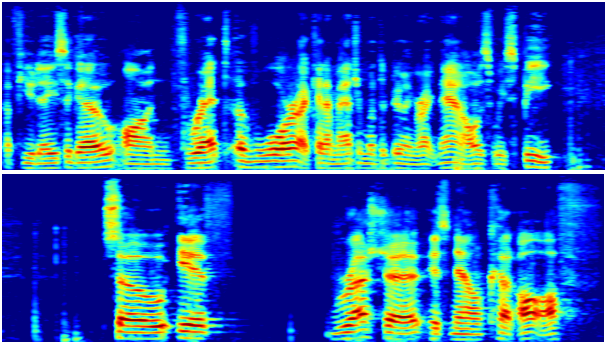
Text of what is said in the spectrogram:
a few days ago on threat of war. I can't imagine what they're doing right now as we speak. So if Russia is now cut off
